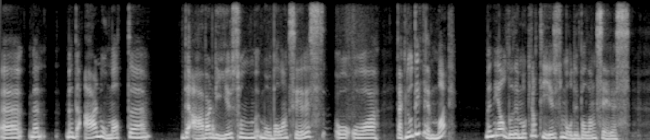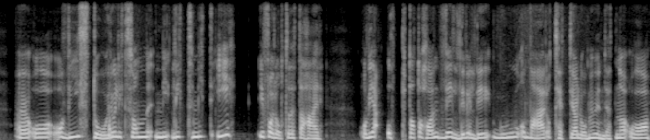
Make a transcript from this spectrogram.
Eh, Men, men det er noe med at eh, det er verdier som må balanseres, og, og det er ikke noe dilemmaer. Men i alle demokratier så må de balanseres. Eh, Og, og vi står jo litt, sånn, litt midt i, i forhold til dette her. Og vi er opptatt av å ha en veldig veldig god og nær og tett dialog med myndighetene og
